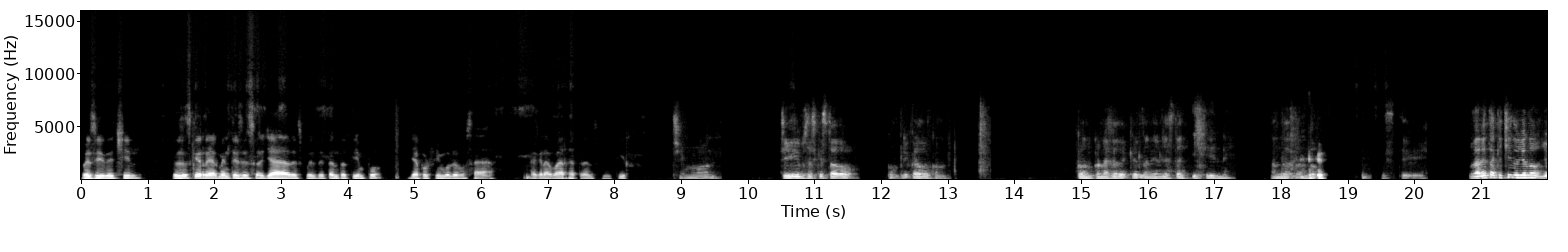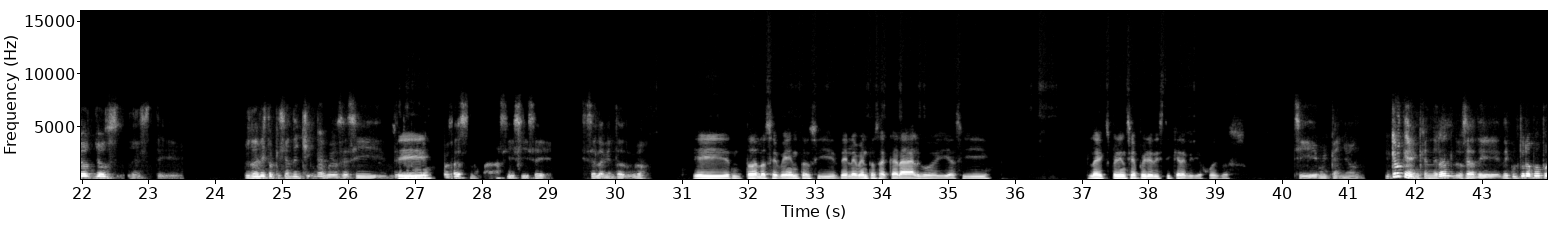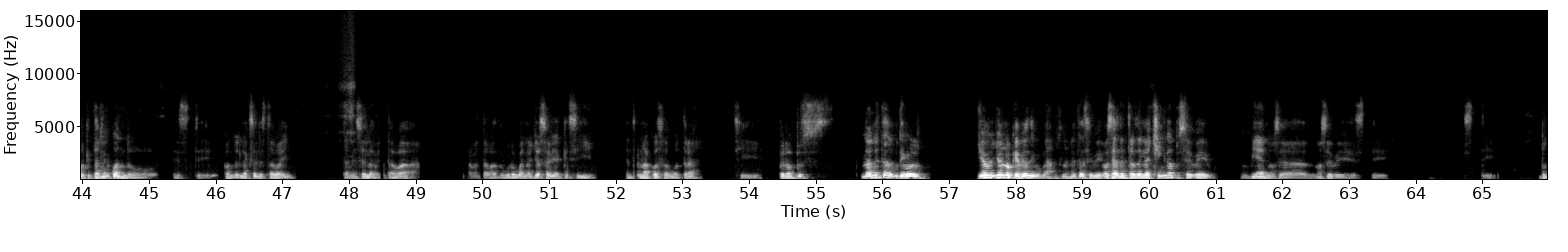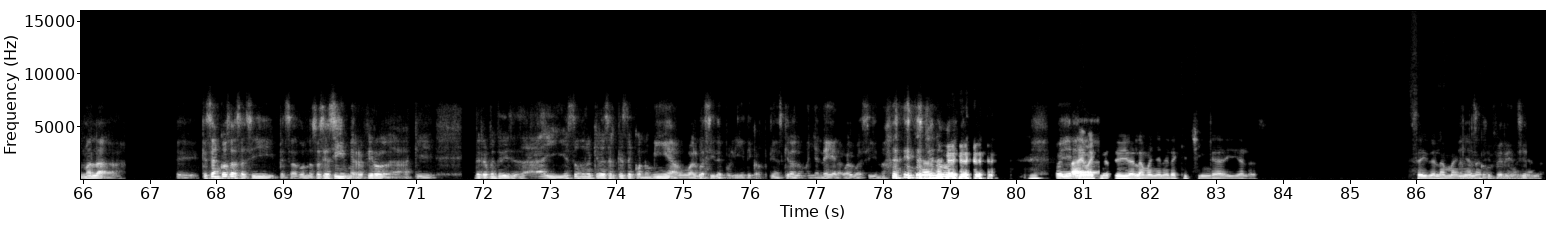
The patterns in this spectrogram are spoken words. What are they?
Pues sí, de chill. Pues es que realmente es eso, ya después de tanto tiempo, ya por fin volvemos a, a grabar, a transmitir. Simón. Sí, pues es que he estado complicado con, con, con eso de que el Daniel ya está en higiene. Anda dando. este. La neta, qué chido. Yo no, yo, yo, este. Pues no he visto que se anda en chinga, güey. O sea, sí. De Sí. Cosas, no, ah, sí, sí se, sí se la avienta duro. Y en todos los eventos y del evento sacar algo y así. La experiencia periodística de videojuegos. Sí, muy cañón. Y creo que en general, o sea, de, de cultura pop, porque también cuando, este, cuando el Axel estaba ahí, también se la aventaba, la aventaba duro. Bueno, yo sabía que sí, entre una cosa u otra, sí. Pero pues, la neta, digo, yo, yo lo que veo, digo, ah, pues la neta se ve, o sea, dentro de la chinga, pues se ve bien, o sea, no se ve, este, este, pues mala, eh, que sean cosas así pesadonas, o sea, sí, me refiero a, que de repente dices, ay, esto no lo quiero hacer que es de economía o algo así de política, o que tienes que ir a la mañanera o algo así, ¿no? Yo no me voy a ir Ah, a- imagínate ir a la mañanera, qué chinga ahí a las 6 de la mañana, 7 de la conferencias. mañana.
